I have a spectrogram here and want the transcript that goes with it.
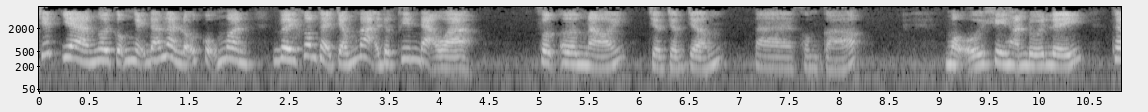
chết già người cũng nghĩ đó là lỗi của mình, vì không thể chống lại được thiên đạo à? Phượng ương nói, chấm chấm chấm, ta không có. Mỗi khi hắn đối lý, thì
